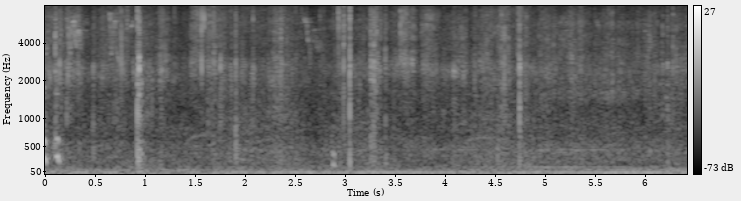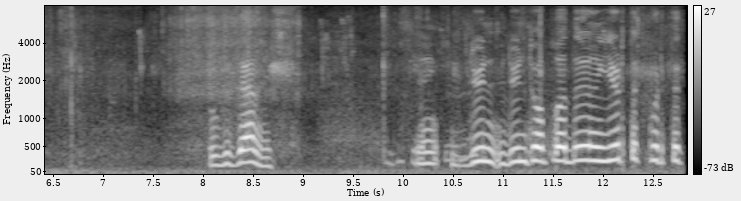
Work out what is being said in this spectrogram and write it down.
Bu güzelmiş. Senin dün dün topladığın yırtık pırtık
